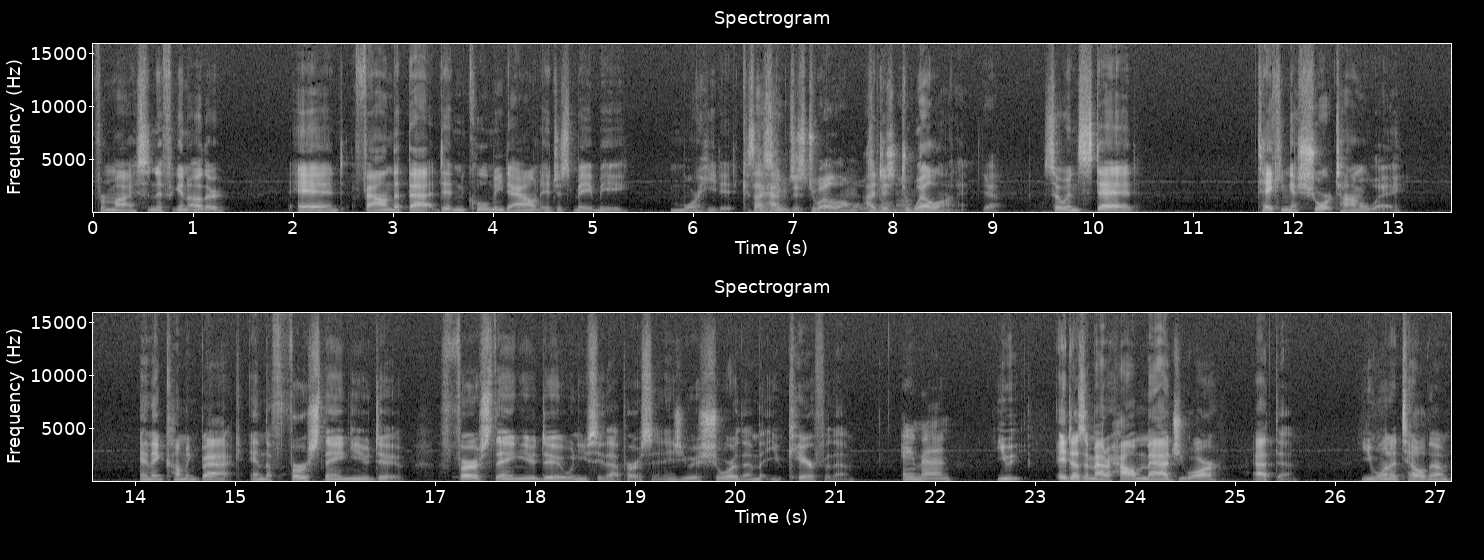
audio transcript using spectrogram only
from my significant other and found that that didn't cool me down. It just made me more heated because I Because you had would just dwell on what was I just on. dwell on it. Yeah. So instead, taking a short time away and then coming back, and the first thing you do, first thing you do when you see that person is you assure them that you care for them. Amen. You it doesn't matter how mad you are at them. You want to tell them,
